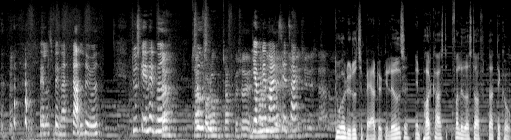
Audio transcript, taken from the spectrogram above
Ellers finder jeg aldrig ud. Du skal ind i et møde. Ja, tak Tusind. for du. Tak for besøget. Jamen, det er mig, der siger tak. Du har lyttet til Bæredygtig Ledelse, en podcast fra lederstof.dk.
